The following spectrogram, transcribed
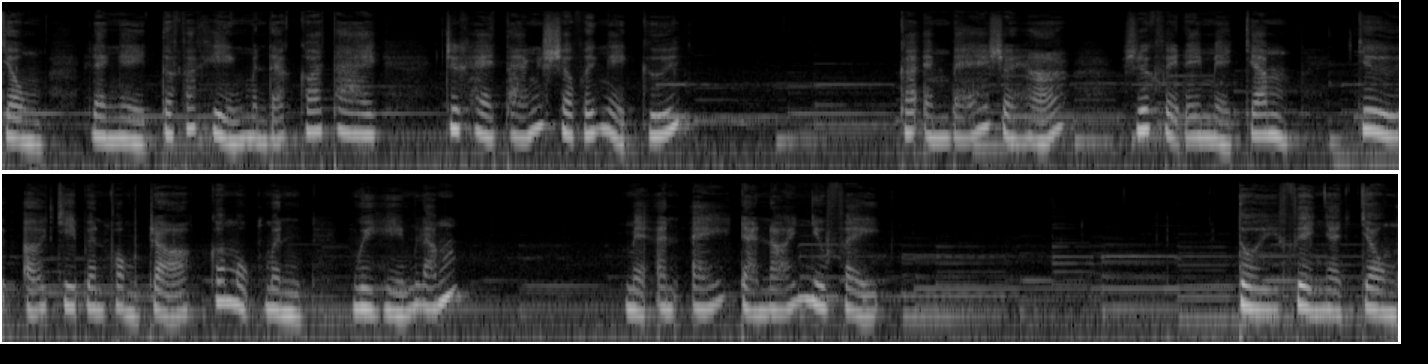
chồng là ngày tôi phát hiện mình đã có thai trước 2 tháng so với ngày cưới. Có em bé rồi hả? Rước về đây mẹ chăm, chứ ở chi bên phòng trọ có một mình, nguy hiểm lắm. Mẹ anh ấy đã nói như vậy. Tôi về nhà chồng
